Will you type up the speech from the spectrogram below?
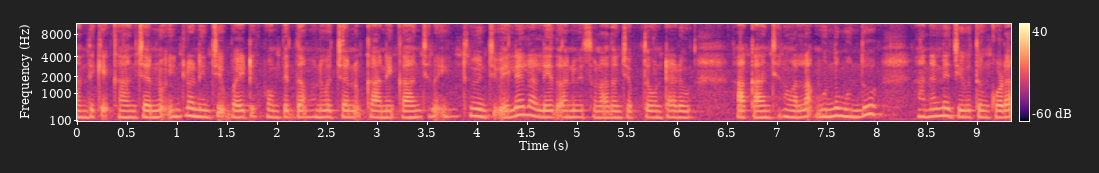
అందుకే కాంచన్ను ఇంట్లో నుంచి బయటకు పంపిద్దామని వచ్చాను. కానీ కాంచన ఇంటి నుంచి వెళ్ళేలా లేదు అని విశ్వనాథం చెప్తూ ఉంటాడు. ఆ కాంచన వల్ల ముందు ముందు అనన్య జీవితం కూడా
